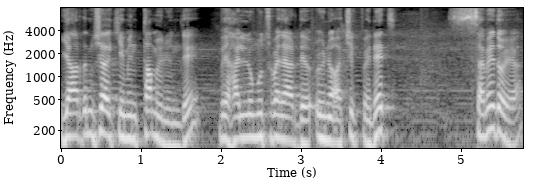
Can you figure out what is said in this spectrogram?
yardımcı hakemin tam önünde ve Halil Umut Meler önü açık ve net Semedo'ya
